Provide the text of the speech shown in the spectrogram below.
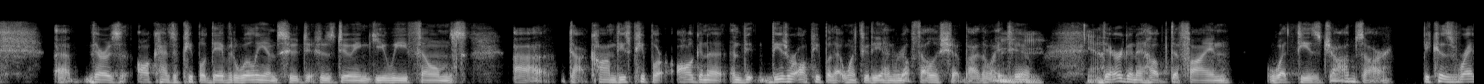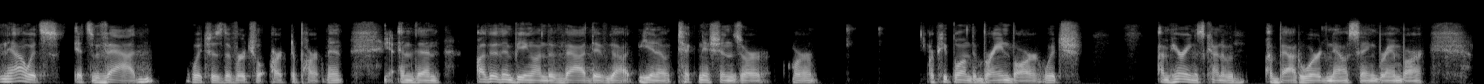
uh, there's all kinds of people. David Williams, who do, who's doing UE Films uh, dot com. These people are all going to, and th- these are all people that went through the Unreal Fellowship, by the way, too. Mhm. Yeah. They're going to help define what these jobs are because right now it's it's VAD, which is the virtual art department, Yeah. and then other than being on the VAD, they've got you know technicians or or or people on the brain bar, which I'm hearing is kind of a, a bad word now, saying brain bar,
